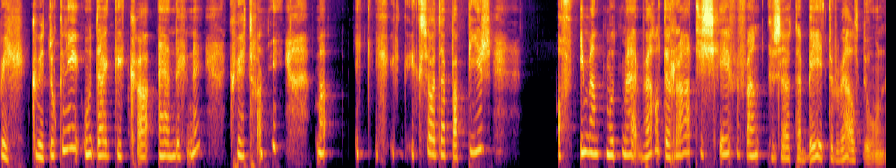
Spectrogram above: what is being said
weg. Ik weet ook niet hoe dat ik ga eindigen. Hè. Ik weet dat niet. Maar ik, ik, ik zou dat papier... Of iemand moet mij wel de raad eens geven van, je zou dat beter wel doen.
